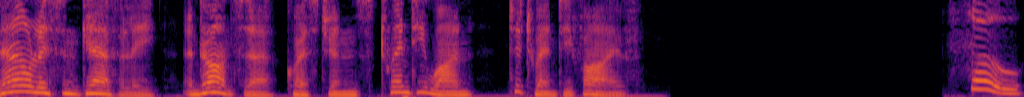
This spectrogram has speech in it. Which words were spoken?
Now listen carefully and answer questions 21 to 25. So,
